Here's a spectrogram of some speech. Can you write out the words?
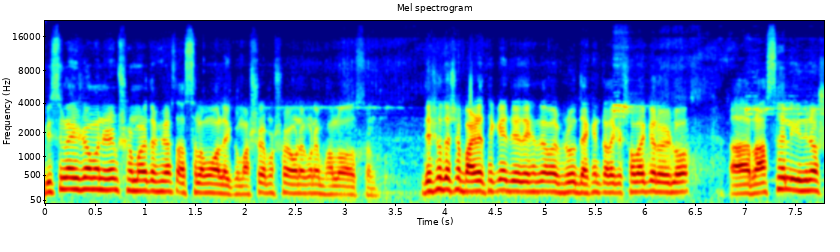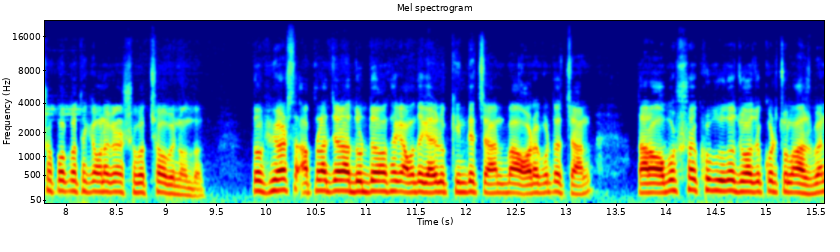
বিসমুল্লাহ রহমান রহিম, সম্মানিত ভিউয়ার্স আসসালামু আলাইকুম। আসলে আপনার সবাই অনেক অনেক ভালো আছেন। দেশ ও দেশের বাইরে থেকে যে দেখেন আমার ভিডিও দেখেন, তাদেরকে সবাইকে রইল রাসেল ইঞ্জিনিয়ার পক্ষ থেকে অনেক অনেক শুভেচ্ছা অভিনন্দন। তো ভিউয়ার্স আপনারা যারা দূর দূরান্ত থেকে আমাদের গাড়িগুলো কিনতে চান বা অর্ডার করতে চান, তারা অবশ্যই খুব দ্রুত যোগাযোগ করে চলে আসবেন,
